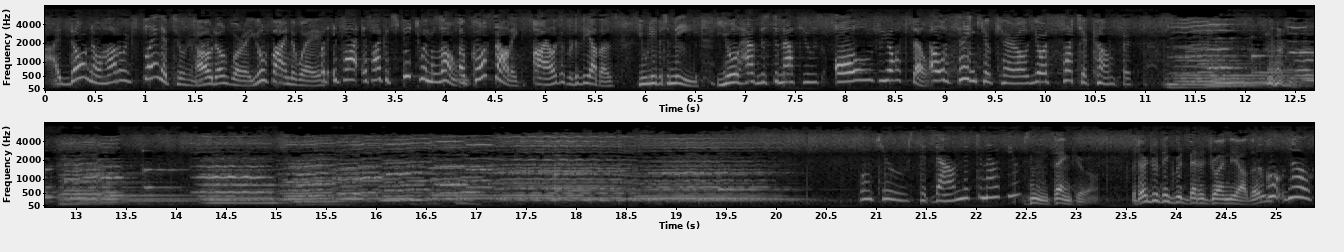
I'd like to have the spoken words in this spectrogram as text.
I don't know how to explain it to him. Oh, don't worry. You'll find a way. But if I if I could speak to him alone. Of course, darling. I'll get rid of the others. You leave it to me. You'll have Mr. Matthews all to yourself. Oh, thank you, Carol. You're such a comfort. Won't you sit down, Mr. Matthews? Hmm, thank you. But don't you think we'd better join the others? Oh, no.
